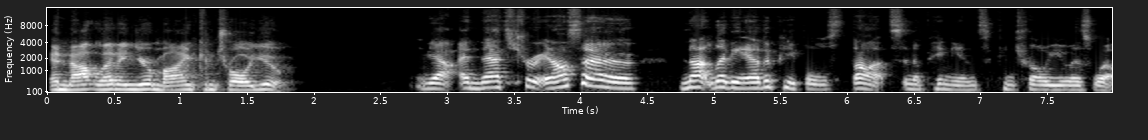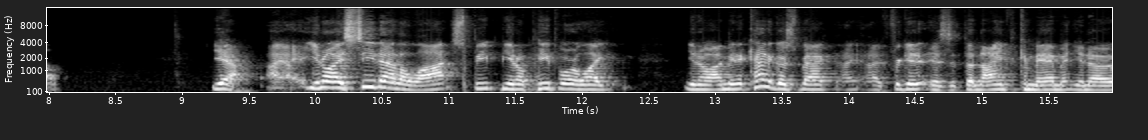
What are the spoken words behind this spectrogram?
and not letting your mind control you. Yeah, and that's true. And also not letting other people's thoughts and opinions control you as well. Yeah, I, you know, I see that a lot. Speak, you know, people are like, you know, I mean, it kind of goes back. I, I, forget, is it the ninth commandment? You know,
